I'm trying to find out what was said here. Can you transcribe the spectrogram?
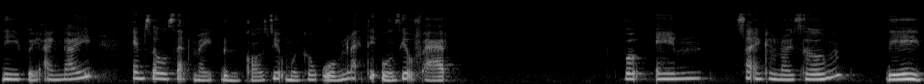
đi với anh đấy. Em dâu dặn mày đừng có rượu mới không uống lại thích uống rượu phạt. Vợ em, sao anh không nói sớm? Đi.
